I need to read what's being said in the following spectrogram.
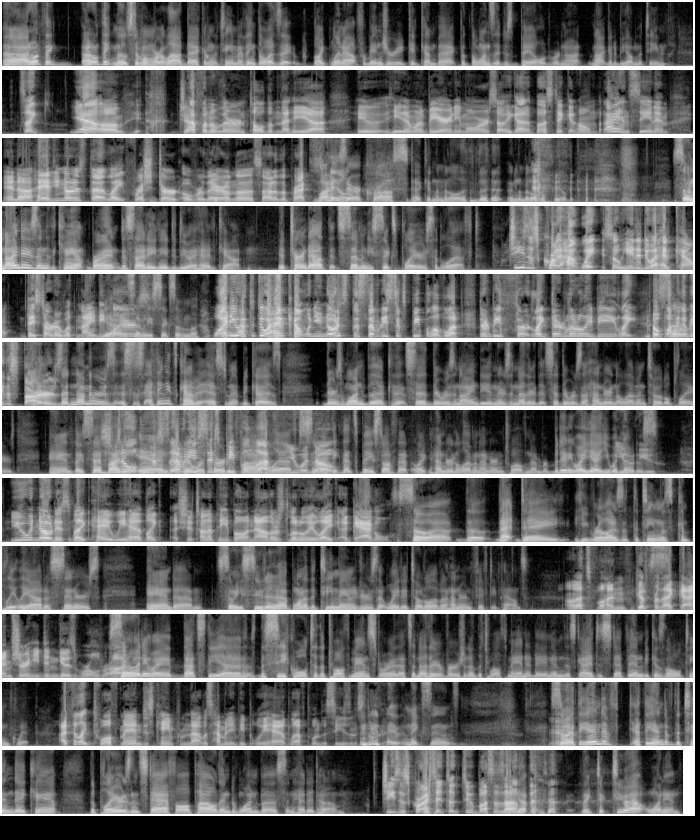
Uh, I don't think I don't think most of them were allowed back on the team. I think the ones that like went out from injury could come back, but the ones that just bailed were not not going to be on the team. It's like, yeah, um, he, Jeff went over there and told them that he uh he he didn't want to be here anymore, so he got a bus ticket home. But I hadn't seen him. And uh, hey, have you noticed that like fresh dirt over there on the side of the practice Why field? is there a cross stuck in the middle of the in the middle of the field? so nine days into the camp, Bryant decided he needed to do a head count. It turned out that 76 players had left. Jesus Christ! How, wait, so he had to do a head count. They started with ninety Yeah, players. and 76 of them. uh, Why do you have to do a head count when you notice the seventy-six people have left? There'd be thir- like there'd literally be like nobody. So, there'd be the starters. I- the numbers. This is. I think it's kind of an estimate because there's one book that said there was 90, and there's another that said there was 111 total players. And they said by Still, the if end there were 76 35 people left, left. you would so I think that's based off that like 111, 112 number. But anyway, yeah, you would you, notice. You, you would notice, like, hey, we had like a shit ton of people, and now there's literally like a gaggle. So uh, the that day he realized that the team was completely out of centers, and um, so he suited up one of the team managers that weighed a total of 150 pounds. Oh, that's fun. Good for that guy. I'm sure he didn't get his world rocked. So anyway, that's the uh, the sequel to the Twelfth Man story. That's another version of the Twelfth Man at A and M. This guy had to step in because the whole team quit. I feel like 12th man just came from that was how many people we had left when the season started. it makes sense. So at the end of at the end of the ten day camp, the players and staff all piled into one bus and headed home. Jesus Christ! It took two buses up. Yep. they took two out, one in.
